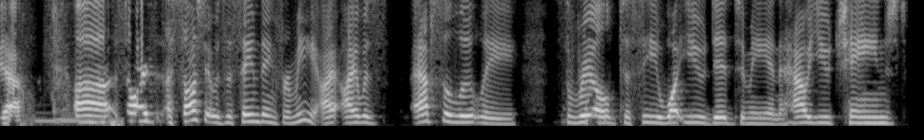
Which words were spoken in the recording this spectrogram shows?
yeah. Uh, so I, Sasha, it was the same thing for me. I, I was absolutely thrilled to see what you did to me and how you changed.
